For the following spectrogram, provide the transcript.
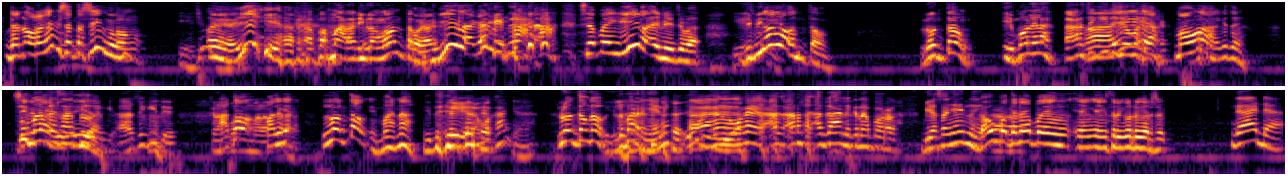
dan orangnya bisa tersinggung. lontong. Iya juga. Eh, iya. Kenapa marah dibilang lontong? Oh, yang gila kan gitu. Siapa yang gila ini coba? Iya Dibilang juga. lontong. Lontong. Ih, boleh lah. Harusnya Ah, gitu coba. iya, mau lah gitu. Sih, ada gitu, satu. iya. Harusnya gitu ya. Kenapa Atau paling marah? Lontong, eh mana gitu. Iya makanya Lontong kau, lebarannya ini Ah, kan. Makanya ag- harus agak aneh kenapa orang Biasanya ini Kamu ah, umpatannya apa yang yang yang sering kau dengar? Suk? Nggak ada.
